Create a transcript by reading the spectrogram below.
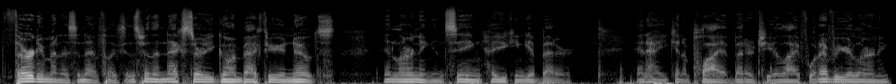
30 minutes of Netflix and spend the next 30 going back through your notes and learning and seeing how you can get better and how you can apply it better to your life, whatever you're learning.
